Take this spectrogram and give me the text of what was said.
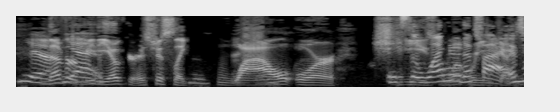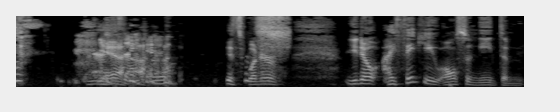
Yeah. Never Yes. mediocre. It's just like mm-hmm. wow or It's the one or the five. Yeah, Exactly. it's one of you know. I think you also need to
